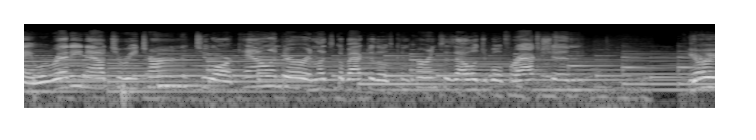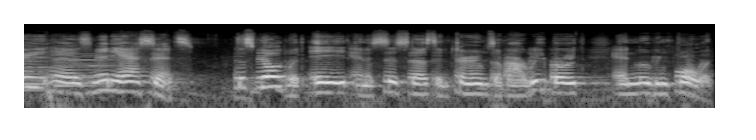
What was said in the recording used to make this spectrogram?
Okay, we're ready now to return to our calendar and let's go back to those concurrences eligible for action. Gary has many assets. This bill would aid and assist us in terms of our rebirth and moving forward.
